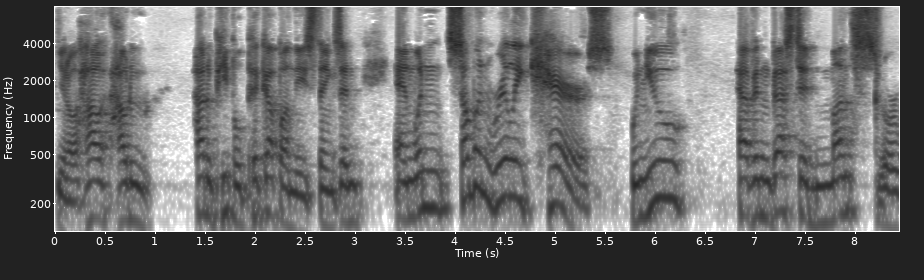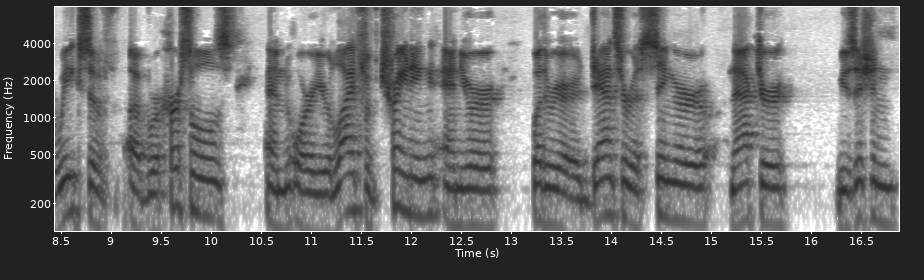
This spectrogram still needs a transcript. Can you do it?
you know, how, how do how do people pick up on these things? And and when someone really cares when you have invested months or weeks of, of rehearsals and or your life of training and you're whether you're a dancer a singer an actor musician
